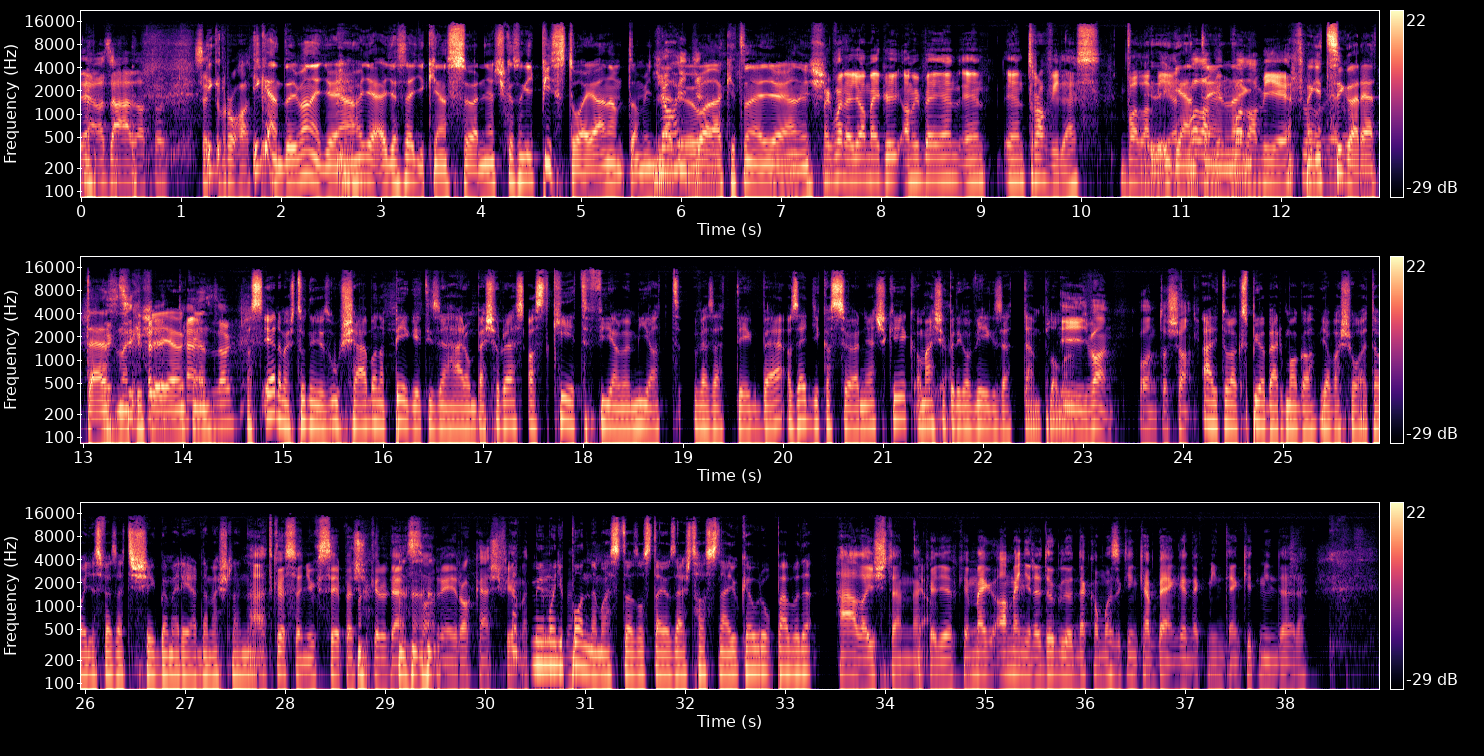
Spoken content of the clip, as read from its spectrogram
el az állatot. Szerintem rohadt jó. Igen, de hogy van egy olyan, hogy, hogy az egyik ilyen szörnyet, csak az meg egy pisztolyjal, nem tudom, így Ja, lelő valakit, van egy olyan is. Meg van egy, amely, amiben ilyen, ilyen, ilyen travi lesz. Valamiért. Igen, valami, tényleg. valamiért. Meg itt valamiért. cigarettáznak is egyébként. Azt érdemes tudni, hogy az USA-ban a PG-13 besorolás, azt két film miatt vezették be. Az egyik a szörnyecskék, a másik Igen. pedig a végzett temploma. Így van, pontosan. Állítólag Spielberg maga javasolta, hogy ezt vezessék be, mert érdemes lenne. Hát köszönjük szépen, sikerült elszarni egy rakás filmet. Mi mondjuk pont nem ezt az osztályozást használjuk Európában, de Hála Istennek ja. egyébként. Meg amennyire döglődnek a mozik, inkább beengednek mindenkit mindenre.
